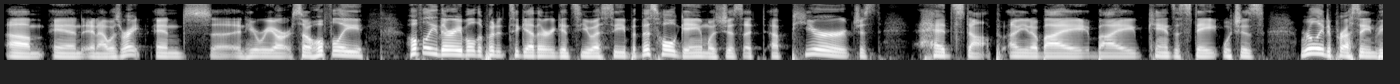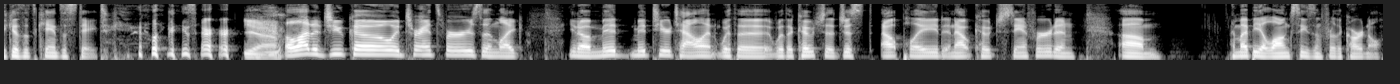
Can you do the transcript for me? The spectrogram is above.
Um, and and I was right. And uh, and here we are. So hopefully hopefully they're able to put it together against USC. But this whole game was just a, a pure just head stomp, uh, you know, by by Kansas State, which is really depressing because it's Kansas State. like these are Yeah. a lot of JUCO and transfers and like you know mid mid tier talent with a with a coach that just outplayed and outcoached Stanford, and um, it might be a long season for the Cardinal.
